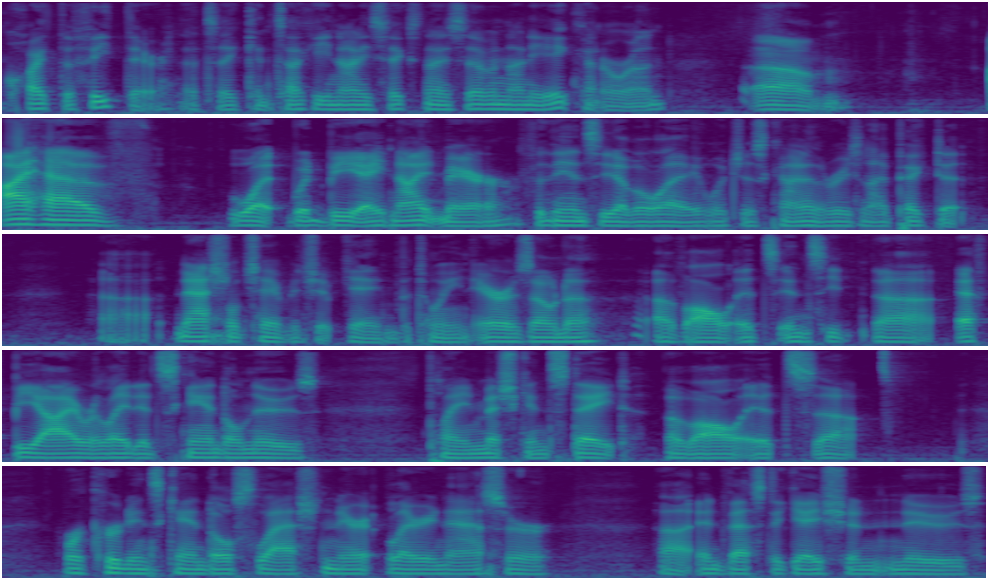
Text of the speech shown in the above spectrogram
quite the feat there. That's a Kentucky 96, 97, 98 kind of run. Um, I have what would be a nightmare for the NCAA, which is kind of the reason I picked it. Uh, national championship game between Arizona, of all its NC, uh, FBI related scandal news, playing Michigan State, of all its uh, recruiting scandal slash Larry Nassar uh, investigation news.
